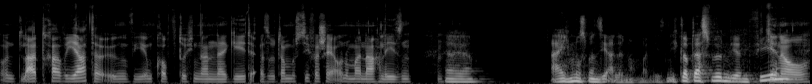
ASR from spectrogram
und La Traviata irgendwie im Kopf durcheinander geht. Also da musste ich wahrscheinlich auch nochmal nachlesen. Ja, ja. Eigentlich muss man sie alle nochmal lesen. Ich glaube, das würden wir empfehlen. Genau,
